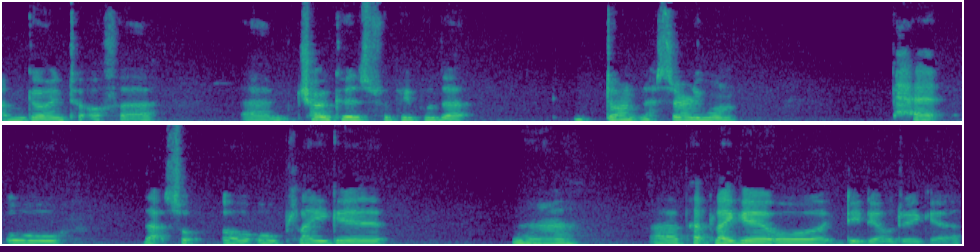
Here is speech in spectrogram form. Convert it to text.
am going to offer um, chokers for people that don't necessarily want pet or that sort or, or play gear, uh, pet play gear or like DDLG gear,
